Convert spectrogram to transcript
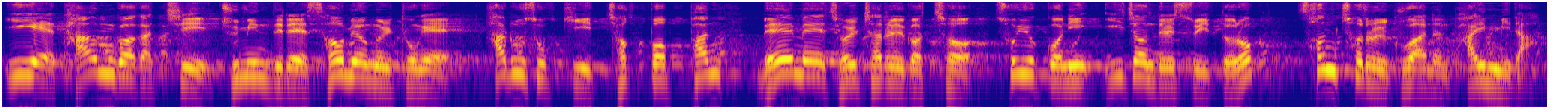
이에 다음과 같이 주민들의 서명을 통해 하루속히 적법한 매매 절차를 거쳐 소유권이 이전될 수 있도록 선처를 구하는 바입니다.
